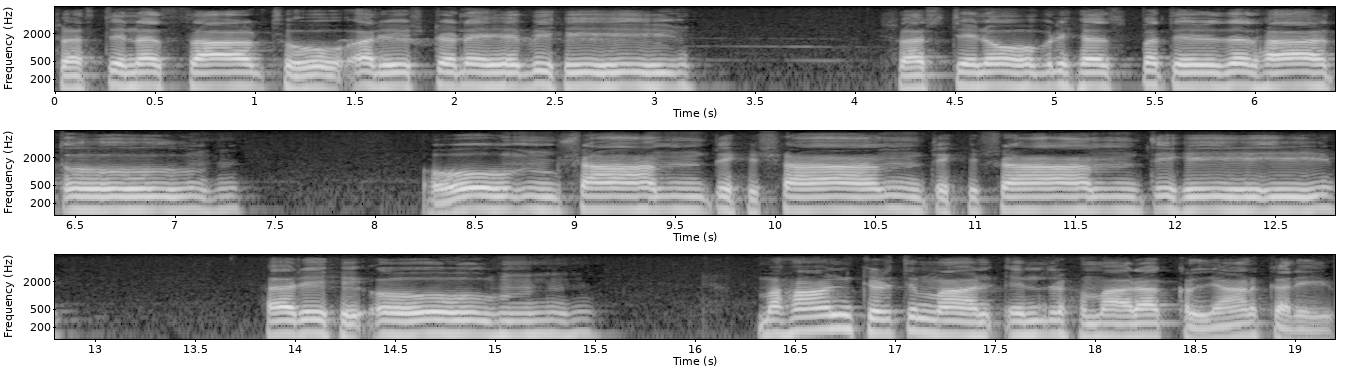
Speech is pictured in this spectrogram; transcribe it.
स्वस्ति न साक्षो अरिष्टने स्वस्ति नो बृहस्पतिर्दधातु। ओम शांति शांति शांति हरि ओम। महान कीर्तिमान इंद्र हमारा कल्याण करे।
